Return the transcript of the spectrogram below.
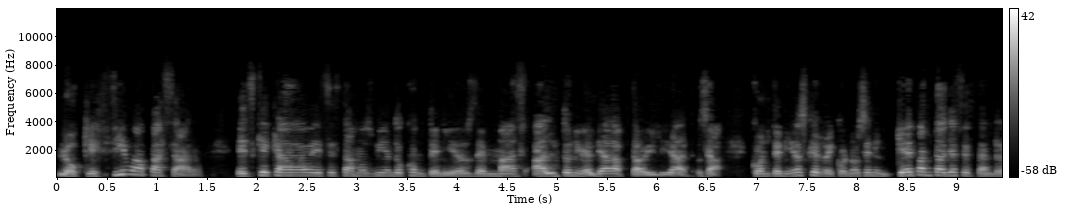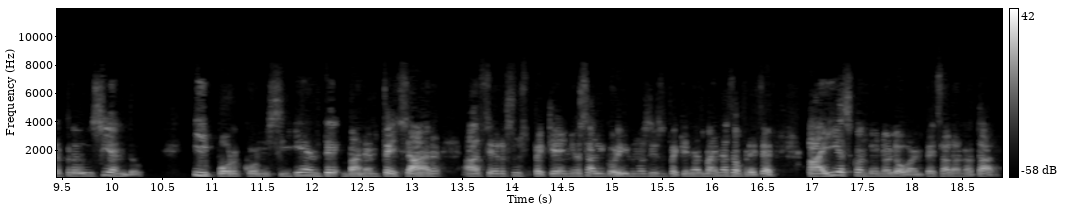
Lo que sí va a pasar es que cada vez estamos viendo contenidos de más alto nivel de adaptabilidad, o sea, contenidos que reconocen en qué pantalla se están reproduciendo y por consiguiente van a empezar a hacer sus pequeños algoritmos y sus pequeñas vainas a ofrecer. Ahí es cuando uno lo va a empezar a notar.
